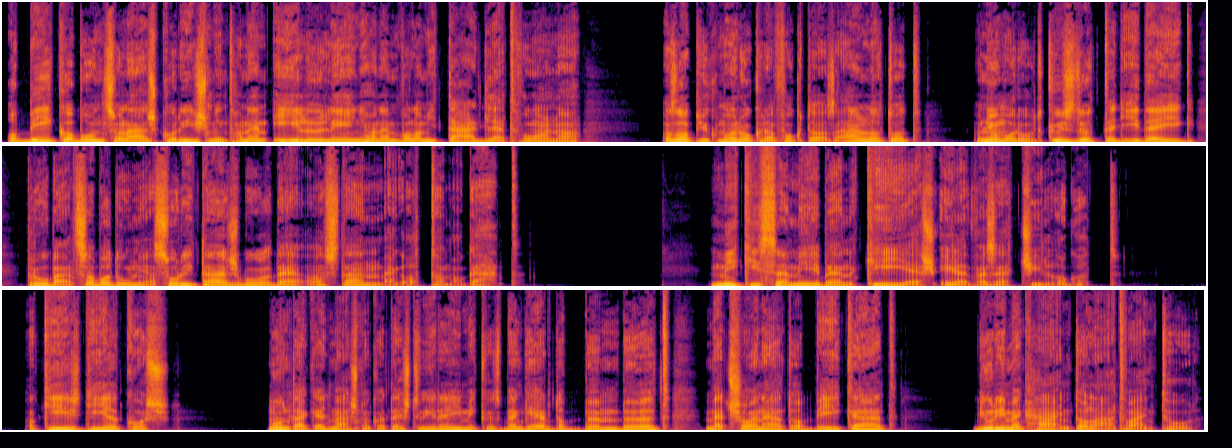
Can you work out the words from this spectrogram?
A béka boncoláskor is, mintha nem élő lény, hanem valami tárgy lett volna. Az apjuk marokra fogta az állatot, a nyomorult küzdött egy ideig, próbált szabadulni a szorításból, de aztán megadta magát. Miki szemében kélyes élvezet csillogott. A kis gyilkos, mondták egymásnak a testvérei, miközben Gerda bömbölt, mert sajnálta a békát, Gyuri meg hányt a látványtól.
